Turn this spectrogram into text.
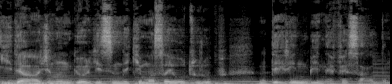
İde ağacının gölgesindeki masaya oturup derin bir nefes aldım.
